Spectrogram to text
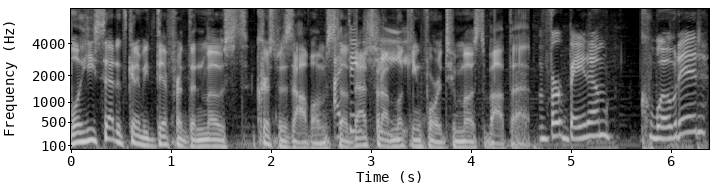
Well, he said it's going to be different than most Christmas albums. So that's what I'm looking forward to most about that. Verbatim quoted,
